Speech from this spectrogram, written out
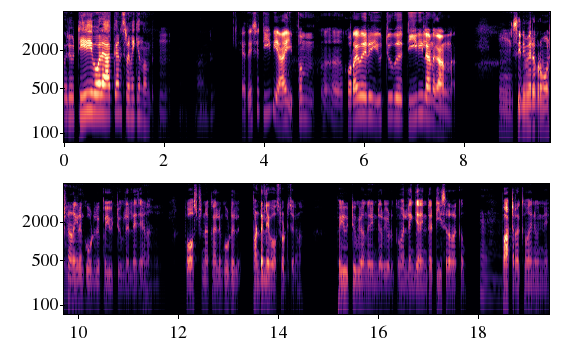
ഒരു ടി വി പോലെ ആക്കാൻ ശ്രമിക്കുന്നുണ്ട്. അതുകൊണ്ട് ഏകദേശം ടി വി ആയി. ഇപ്പം കുറെ പേര് യൂട്യൂബ് ടി വിയിലാണ് കാണുന്നത് സിനിമയുടെ പ്രൊമോഷൻ ആണെങ്കിലും കൂടുതൽ ഇപ്പൊ യൂട്യൂബിലല്ലേ ചെയ്യണം? പോസ്റ്ററിനെക്കാളും കൂടുതൽ പണ്ടല്ലേ പോസ്റ്റർ ഒട്ടിച്ചേക്കണം? ഇപ്പോൾ യൂട്യൂബിൽ വന്ന് ഇന്റർവ്യൂ എടുക്കും അല്ലെങ്കിൽ അതിന്റെ ടീച്ചർ ഇറക്കും പാട്ട് പാട്ടിറക്കും അതിന് മുന്നേ.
